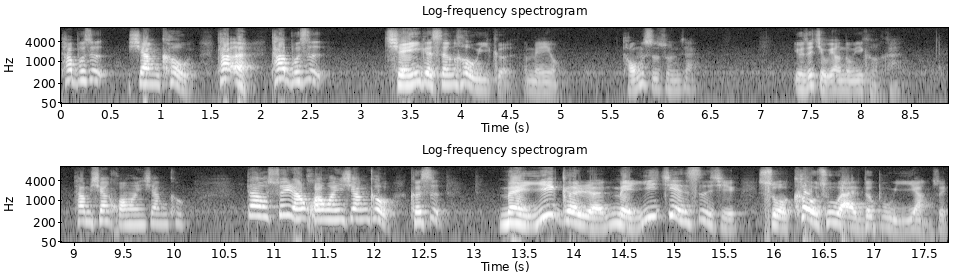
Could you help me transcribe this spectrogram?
它不是相扣，它呃它不是前一个身后一个没有，同时存在，有这九样东西可看，它们相环环相扣。但虽然环环相扣，可是每一个人每一件事情所扣出来的都不一样，所以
